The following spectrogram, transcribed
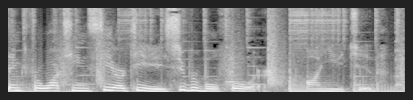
Thanks for watching CRT Super Bowl 4 on YouTube.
